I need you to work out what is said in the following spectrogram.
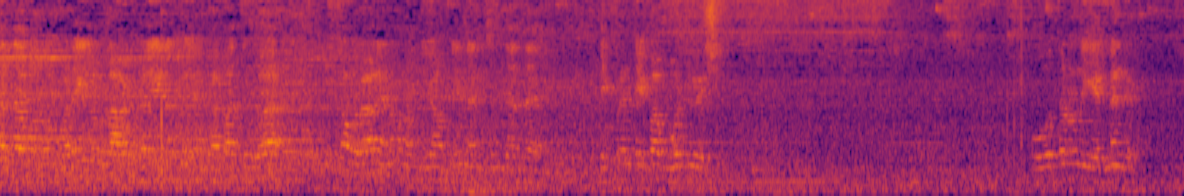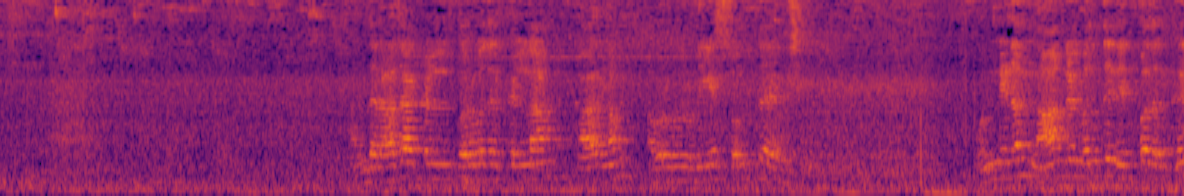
வந்தா போதும் படையில் உள்ள ஆட்களை எனக்கு காப்பாற்றுவார் கிருஷ்ணன் ஒரு ஆள் என்ன பண்ண முடியும் அப்படின்னு நினைச்சிருந்த அந்த டிஃப்ரெண்ட் டைப் ஆஃப் மோட்டிவேஷன் ஒவ்வொருத்தருடைய எண்ணங்கள் அந்த ராஜாக்கள் வருவதற்கெல்லாம் காரணம் அவர்களுடைய சொந்த விஷயம் உன்னிடம் நாங்கள் வந்து நிற்பதற்கு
